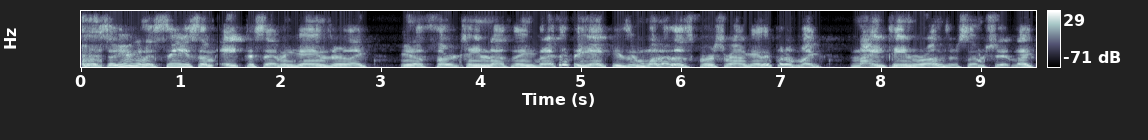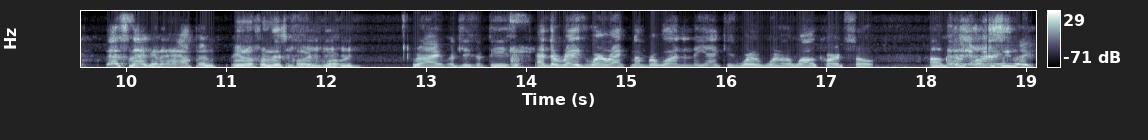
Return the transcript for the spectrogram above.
that so you're going to see some eight to seven games or like you know thirteen nothing. But I think the Yankees in one of those first round games they put up like 19 runs or some shit. Like that's not going to happen, you know, from this point forward. right, at least with these. And the Rays were ranked number one, and the Yankees were one of the wild cards. So, um, honestly, like,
